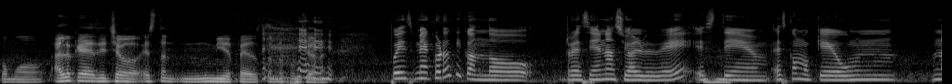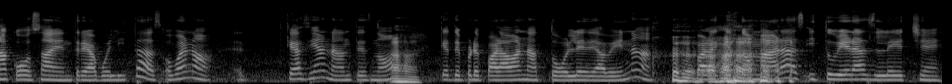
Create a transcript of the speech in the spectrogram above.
como algo que hayas dicho, esto ni de pedo, esto no funciona. Pues me acuerdo que cuando recién nació el bebé, este, es como que un, una cosa entre abuelitas, o bueno, que hacían antes, ¿no? Ajá. Que te preparaban atole de avena para que tomaras y tuvieras leche.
